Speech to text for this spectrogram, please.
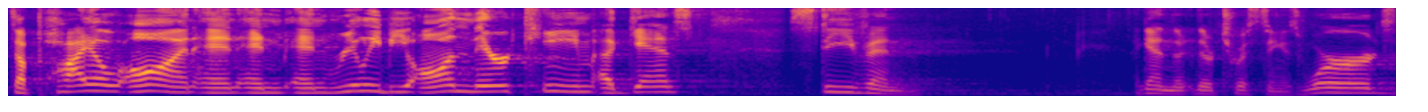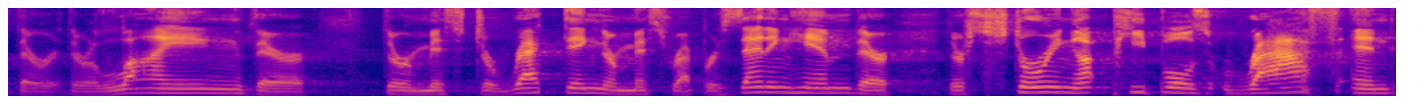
to pile on and, and, and really be on their team against Stephen. Again, they're, they're twisting his words, they're, they're lying, they're, they're misdirecting, they're misrepresenting him, they're, they're stirring up people's wrath and,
